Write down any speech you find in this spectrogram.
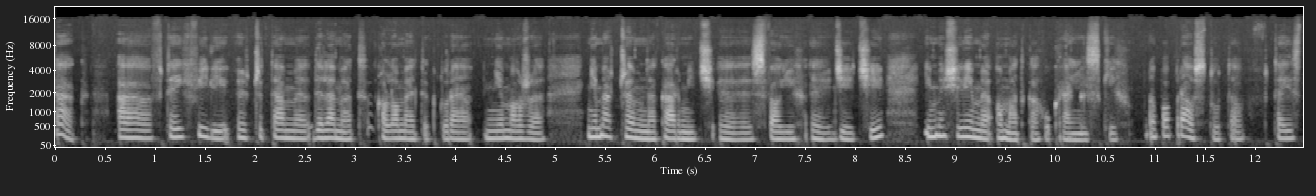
Tak, a w tej chwili y, czytamy dylemat kolomety, która nie może, nie ma czym nakarmić y, swoich y, dzieci i myślimy o matkach ukraińskich. No po prostu to to jest,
